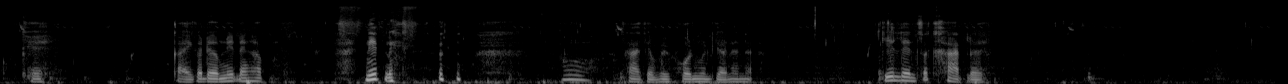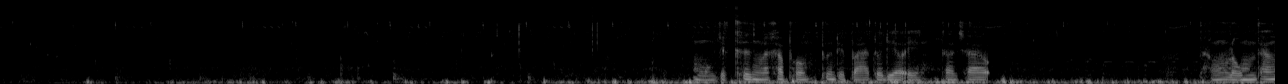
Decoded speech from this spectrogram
โอเค ไก่ก็เดิมนิดนึงครับ นิดหนึงถ้าจะไม่พ้นเหมือนกันนั่นนะกินเล่นสักขาดเลย โมงจะค รึ่งแล้วครับผมเพิ่งได้ปลาตัวเดียวเองตอนเช้า ทั้งลมทั้ง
